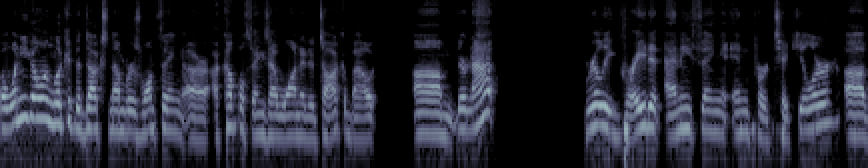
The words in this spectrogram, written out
But when you go and look at the Ducks numbers, one thing or a couple things I wanted to talk about. Um, they're not really great at anything in particular. Uh,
